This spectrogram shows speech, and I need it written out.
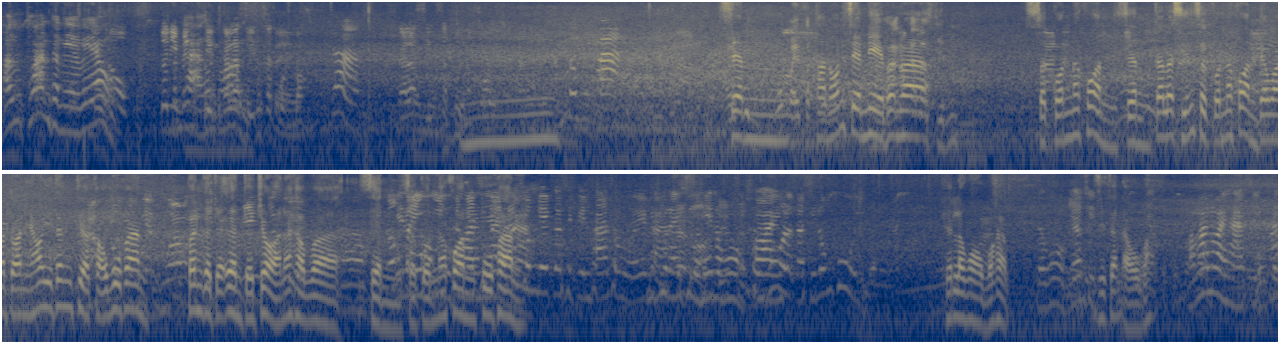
เอาลูกท่อนทำไมแววตัวนี้เป็นสินกาลสินธุ์สกุลบ่จ้ากาลสินธุ์สกุลเพิ่มค่าเส้นถนนเส้นนี้เพิ่นว่า กฬสินธุ์ สกลนครเส้นกาฬสินธุ์สกลนคร แต่ว่าตอนนี้เฮาอยู่เทั้งเทือกเขาภูพานเพิ่นก็จะเอิ้นจ่อๆนะครับว่าเส้นสกลนครภูพานสมเด็จก็สิเป็นพระเสมอค่ะผู้ใดซื้อเฮ็ดละโงกซอยคู่แล้วก็สิลงคู่อีกเฮ็ดละงอกบ่ครับละโงกเดี๋ยวสิสิท่านเอาบ่ประมาณ150ค่ะ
